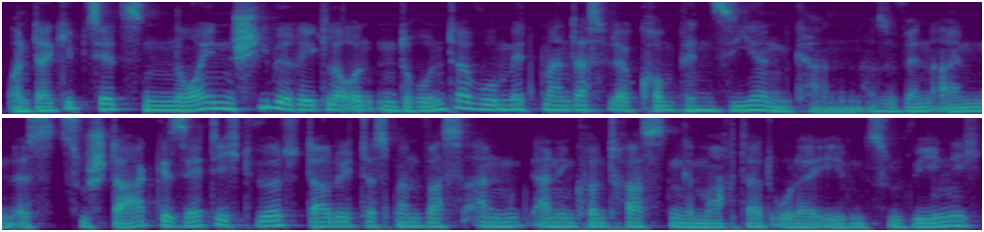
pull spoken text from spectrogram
Und da gibt's jetzt einen neuen Schieberegler unten drunter, womit man das wieder kompensieren kann. Also wenn einem es zu stark gesättigt wird, dadurch, dass man was an, an den Kontrasten gemacht hat oder eben zu wenig,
